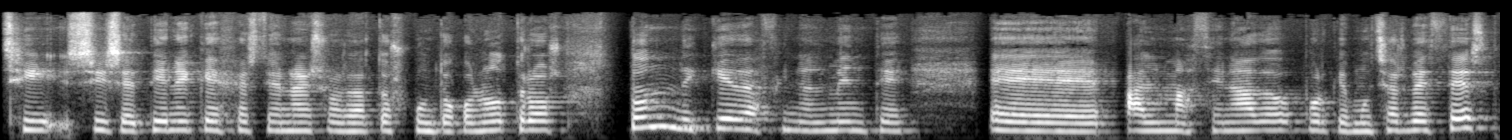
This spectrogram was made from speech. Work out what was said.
si, se tiene que gestionar esos datos junto con otros, dónde queda finalmente eh, almacenado, porque muchas veces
